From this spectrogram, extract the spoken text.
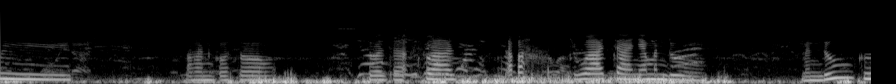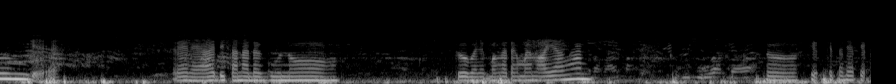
Wih. Lahan kosong. Cuaca cuaca apa? Cuacanya mendung mendukung ya keren ya di sana ada gunung. Tuh banyak banget yang main layangan. Tuh yuk kita lihat yuk.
